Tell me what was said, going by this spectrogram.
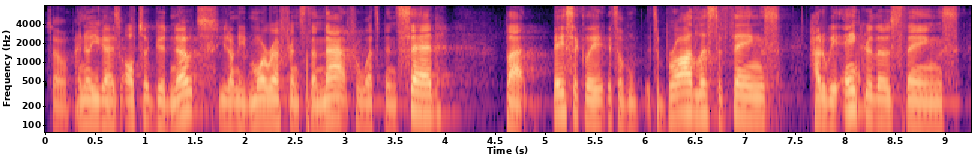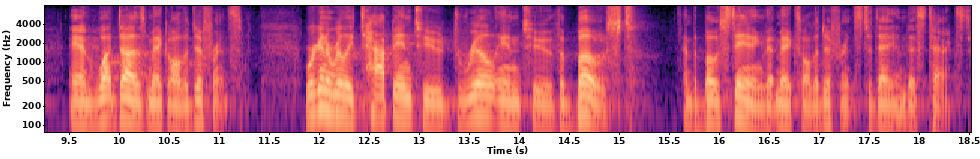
So I know you guys all took good notes. You don't need more reference than that for what's been said. But basically, it's a, it's a broad list of things. How do we anchor those things? And what does make all the difference? We're going to really tap into, drill into the boast and the boasting that makes all the difference today in this text.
